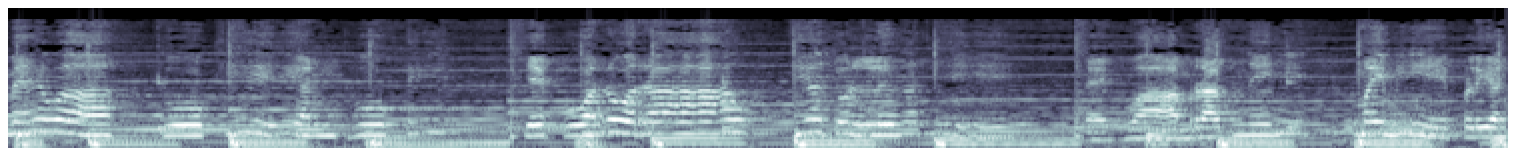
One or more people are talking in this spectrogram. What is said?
แม้ว่าถูกเขียนถูกตีเจ็บปวดรวดร้าวเสียจนเหลือที่แต่ความรักนี้ไม่มีเปลี่ยน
